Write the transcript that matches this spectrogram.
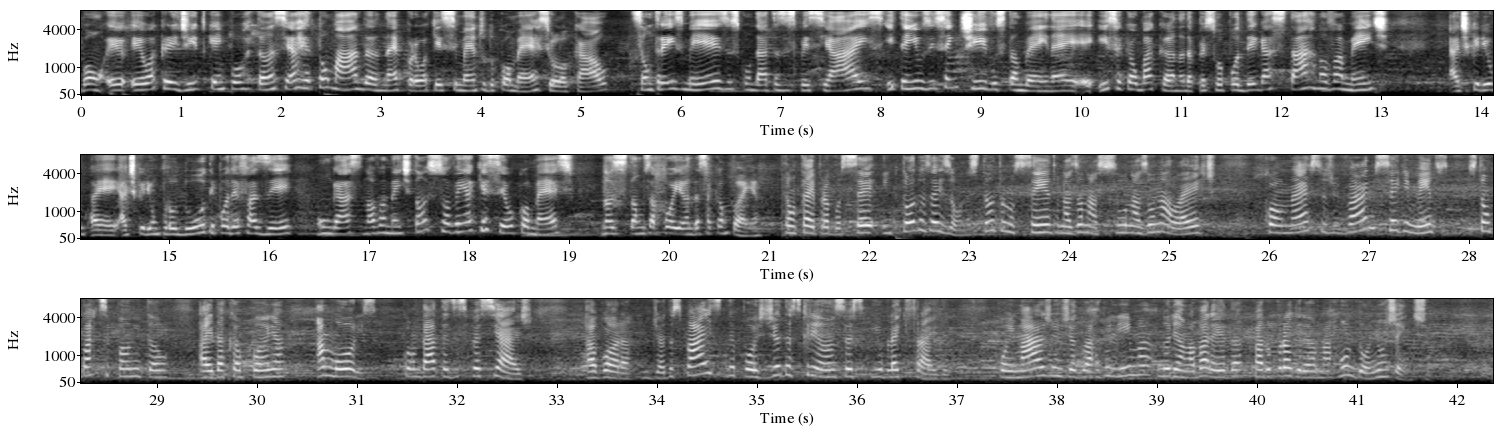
Bom, eu, eu, acredito que a importância é a retomada né, para o aquecimento do comércio local. São três meses com datas especiais e tem os incentivos também, né? Isso é que é o bacana, da pessoa poder gastar novamente, adquirir, é, adquirir um produto e poder fazer um gasto novamente. Então, isso só vem aquecer o comércio. Nós estamos apoiando essa campanha. Então, tá aí para você em todas as zonas, tanto no centro, na zona sul, na zona leste, comércio de vários segmentos estão participando, então, aí da campanha Amores, com datas especiais. Agora, Dia dos Pais, depois Dia das Crianças e o Black Friday. Com imagens de Eduardo Lima, Nuriana Labareda, para o programa Rondônia Urgente.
